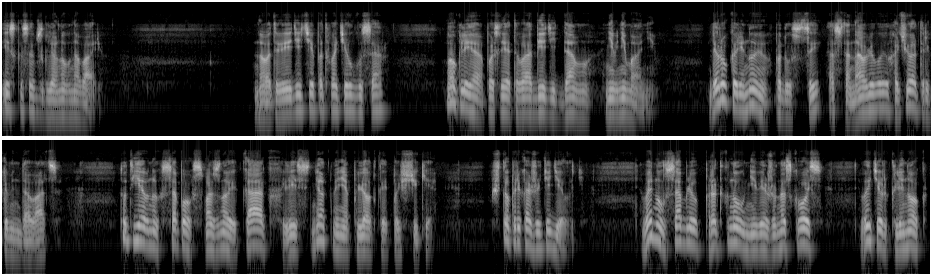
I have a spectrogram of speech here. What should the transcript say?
искоса взглянув на Варю. «Но вот видите», — подхватил гусар, — «мог ли я после этого обидеть даму невниманием? Беру коренную под узцы, останавливаю, хочу отрекомендоваться. Тут евнух сапог смазной как леснет меня плеткой по щеке. Что прикажете делать? Вынул саблю, проткнул невежу насквозь, вытер клинок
